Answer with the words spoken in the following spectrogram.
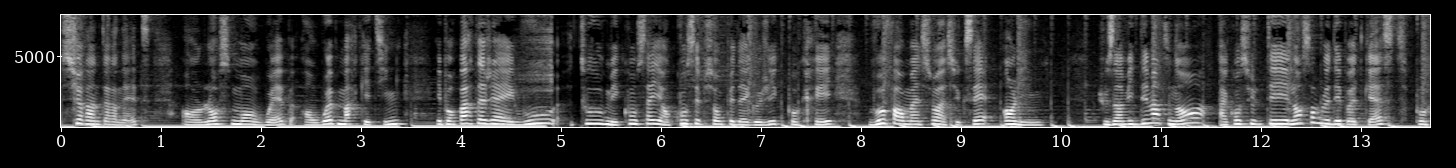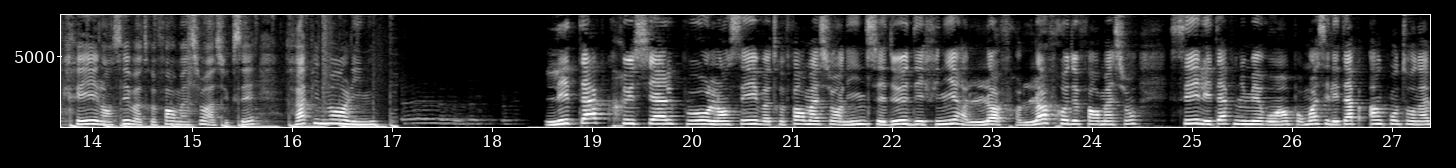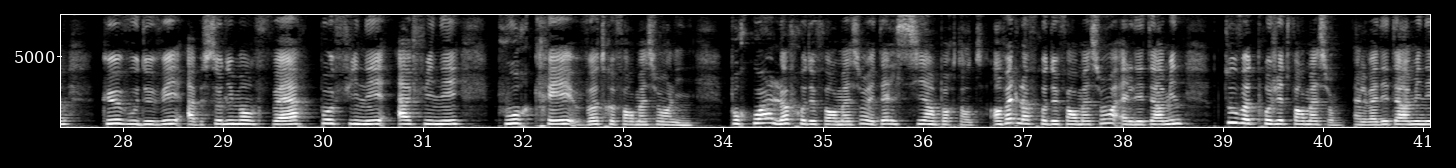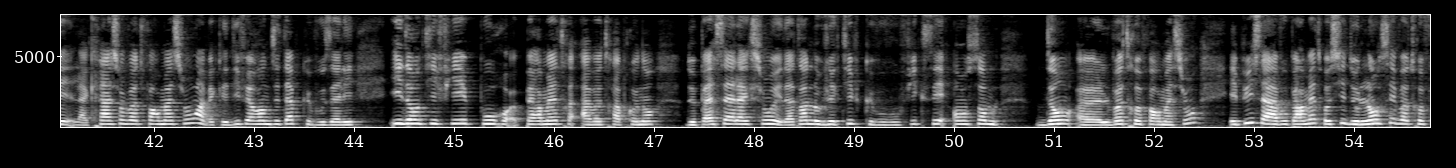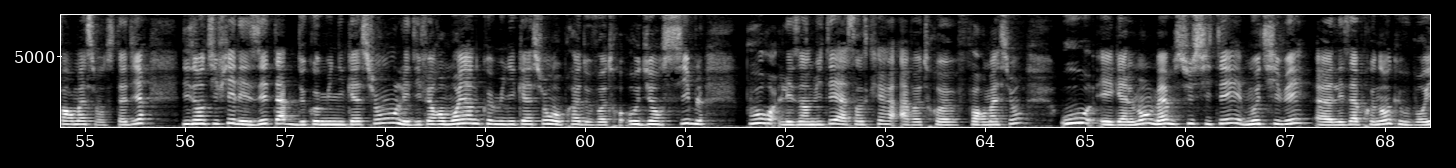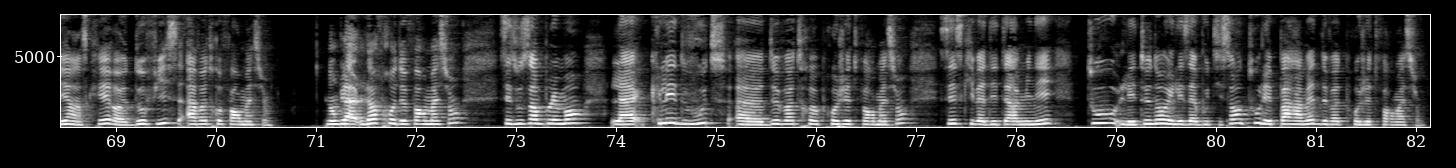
sur Internet, en lancement web, en web marketing et pour partager avec vous tous mes conseils en conception pédagogique pour créer vos formations à succès en ligne. Je vous invite dès maintenant à consulter l'ensemble des podcasts pour créer et lancer votre formation à succès rapidement en ligne. L'étape cruciale pour lancer votre formation en ligne, c'est de définir l'offre. L'offre de formation, c'est l'étape numéro un. Pour moi, c'est l'étape incontournable que vous devez absolument faire, peaufiner, affiner pour créer votre formation en ligne. Pourquoi l'offre de formation est-elle si importante? En fait, l'offre de formation, elle détermine tout votre projet de formation. Elle va déterminer la création de votre formation avec les différentes étapes que vous allez identifier pour permettre à votre apprenant de passer à l'action et d'atteindre l'objectif que vous vous fixez ensemble dans euh, votre formation. Et puis ça va vous permettre aussi de lancer votre formation, c'est-à-dire d'identifier les étapes de communication, les différents moyens de communication auprès de votre audience cible pour les inviter à s'inscrire à votre formation ou également même susciter, motiver euh, les apprenants que vous pourriez inscrire euh, d'office à votre formation. Donc là, l'offre de formation, c'est tout simplement la clé de voûte euh, de votre projet de formation. C'est ce qui va déterminer tous les tenants et les aboutissants, tous les paramètres de votre projet de formation.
